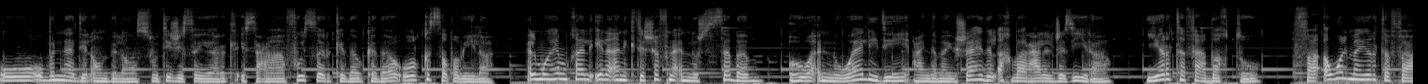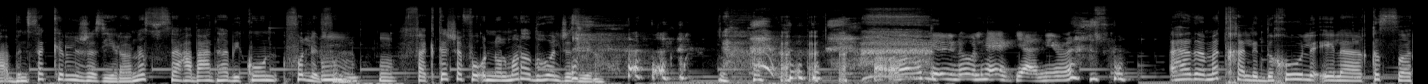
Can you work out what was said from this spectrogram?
وبنادي الأمبولانس وتيجي سيارة الإسعاف ويصير كذا وكذا والقصة طويلة. المهم قال إلى أن اكتشفنا أنه السبب هو انه والدي عندما يشاهد الأخبار على الجزيرة يرتفع ضغطه فأول ما يرتفع بنسكر الجزيرة نصف ساعة بعدها بيكون فل الفل. فاكتشفوا أنه المرض هو الجزيرة. ممكن نقول هيك يعني هذا مدخل للدخول إلى قصة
